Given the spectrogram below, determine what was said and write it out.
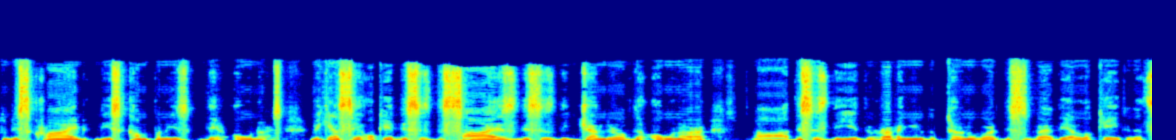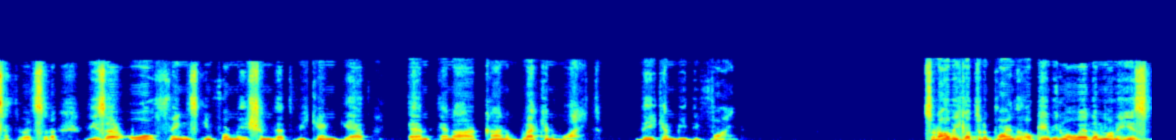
to describe these companies, their owners. We can say, okay, this is the size, this is the gender of the owner, uh, this is the, the revenue, the turnover, this is where they are located, etc., etc. These are all things, information that we can get and, and are kind of black and white. They can be defined. So now we got to the point that, okay, we know where the money is,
